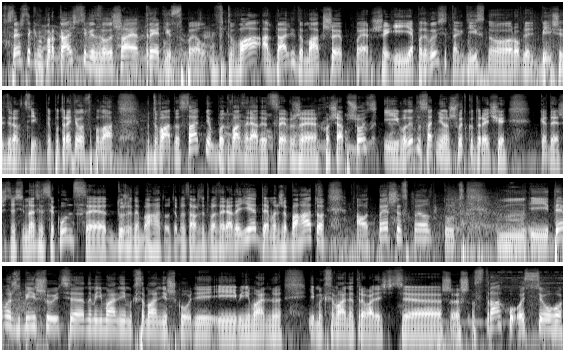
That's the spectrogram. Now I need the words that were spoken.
Все ж таки по прокачці він залишає третій спел в 2, а далі домакшує перший. І я подивився, так дійсно роблять більшість гравців. Типу, третього спела в 2 достатньо, бо два заряди це вже хоча б щось, і вони достатньо швидко, до речі, кидешаться. 17 секунд це дуже небагато. У тебе завжди два заряди є, демеджа багато. А от перший спел тут і демедж збільшується на мінімальній і максимальній шкоді, і мінімальну і максимальна тривалість е, страху ось цього,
